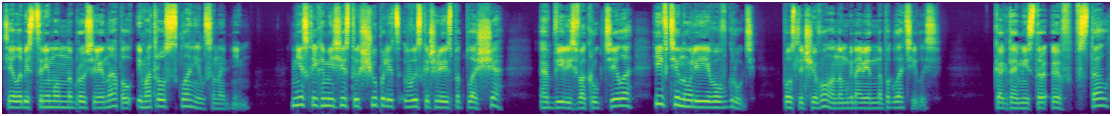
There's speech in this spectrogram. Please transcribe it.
Тело бесцеремонно бросили на пол, и матрос склонился над ним. Несколько мясистых щупалец выскочили из-под плаща, обвились вокруг тела и втянули его в грудь, после чего оно мгновенно поглотилось. Когда мистер Ф встал,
